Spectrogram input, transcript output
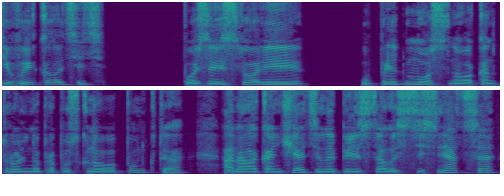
и выколотить. После истории у предмостного контрольно-пропускного пункта она окончательно перестала стесняться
